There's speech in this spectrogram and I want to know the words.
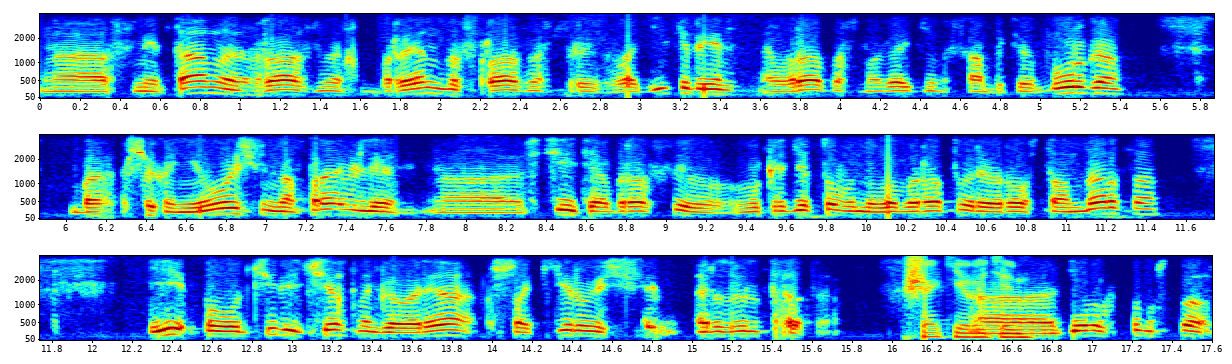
а, сметаны разных брендов, разных производителей в разных магазинах Санкт-Петербурга. Больших и не очень. Направили а, все эти образцы в аккредитованную лабораторию Росстандарта и получили, честно говоря, шокирующие результаты. Шокируйте. А, Дело в том, что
